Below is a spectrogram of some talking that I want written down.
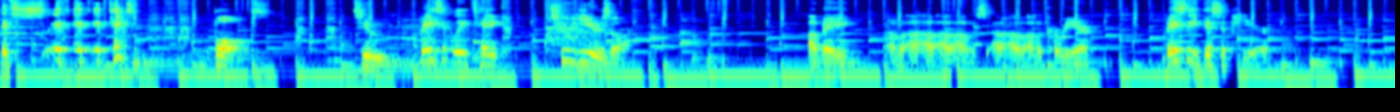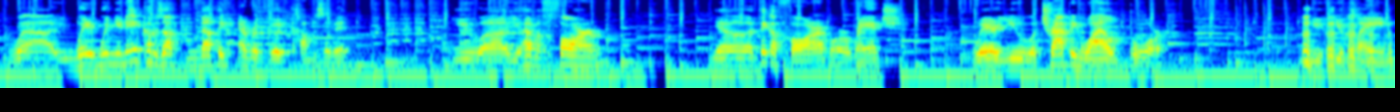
It's it, it, it takes balls to basically take two years off of a of a, of, a, of, a career, basically disappear. Well, when, when your name comes up, nothing ever good comes of it. You uh, you have a farm, you know, I think a farm or a ranch, where you were trapping wild boar. You, you claim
